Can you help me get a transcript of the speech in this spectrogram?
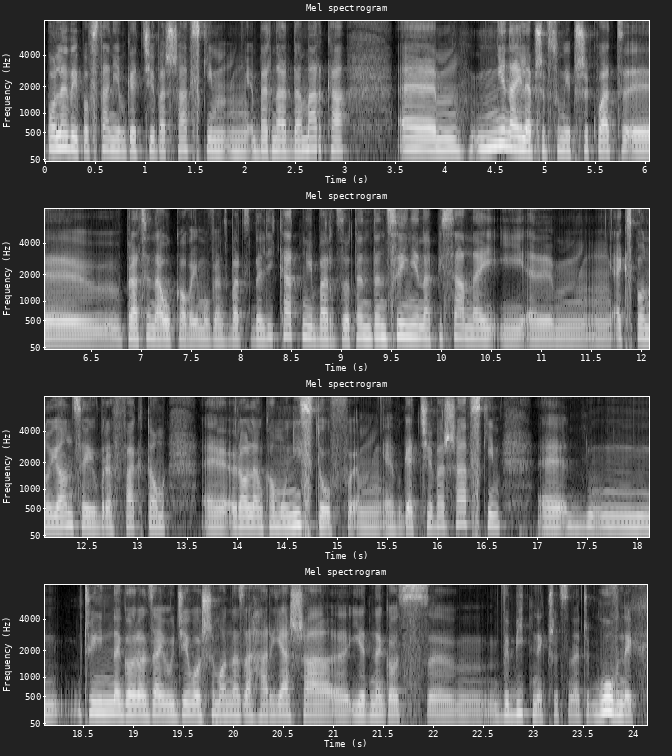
Po lewej powstanie w getcie warszawskim mm, Bernarda Marka, nie najlepszy w sumie przykład y, pracy naukowej, mówiąc bardzo delikatnie, bardzo tendencyjnie napisanej i eksponującej wbrew faktom e, rolę komunistów w getcie warszawskim, e, czy innego rodzaju dzieło Szymona Zachariasza, e, jednego z wybitnych, znaczy głównych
